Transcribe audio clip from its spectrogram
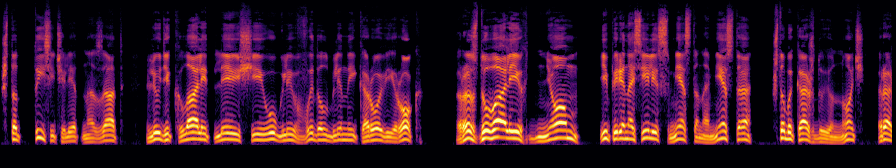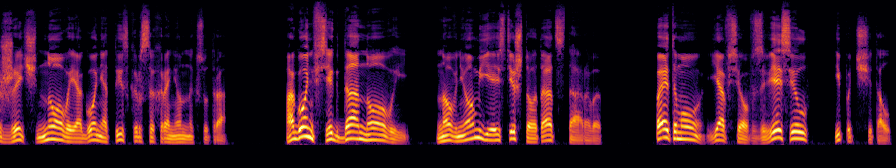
что тысячи лет назад люди клали тлеющие угли в выдолбленный коровий рог, раздували их днем и переносили с места на место, чтобы каждую ночь разжечь новый огонь от искр, сохраненных с утра. Огонь всегда новый, но в нем есть и что-то от старого. Поэтому я все взвесил и подсчитал.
